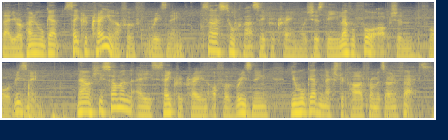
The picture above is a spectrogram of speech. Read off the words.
that your opponent will get Sacred Crane off of Reasoning. So let's talk about Sacred Crane, which is the level 4 option for Reasoning. Now if you summon a Sacred Crane off of Reasoning, you will get an extra card from its own effect.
